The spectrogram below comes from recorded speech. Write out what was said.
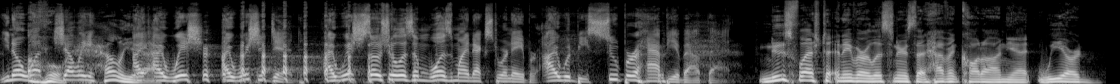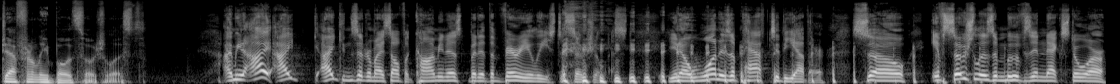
You know what, Oh, Shelley? hell yeah. I, I wish I wish it did. I wish socialism was my next door neighbor. I would be super happy about that. Newsflash to any of our listeners that haven't caught on yet: we are definitely both socialists. I mean, I, I I consider myself a communist, but at the very least a socialist. you know, one is a path to the other. So if socialism moves in next door,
